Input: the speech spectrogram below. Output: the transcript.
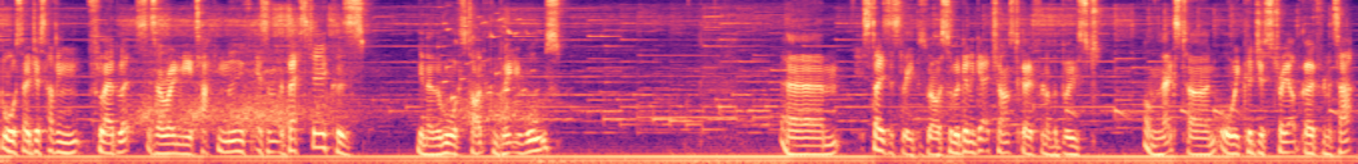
but also, just having Flare Blitz as our only attacking move isn't the best here because, you know, the Water type completely walls. Um, it stays asleep as well, so we're going to get a chance to go for another boost on the next turn, or we could just straight up go for an attack.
